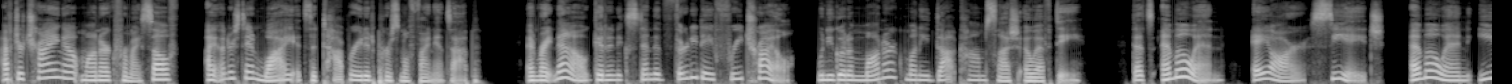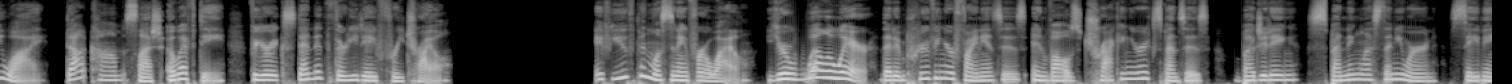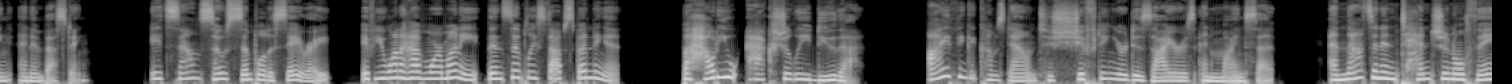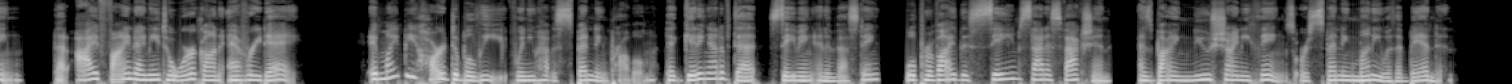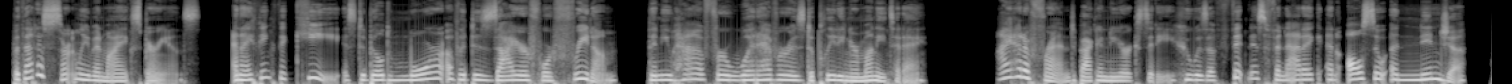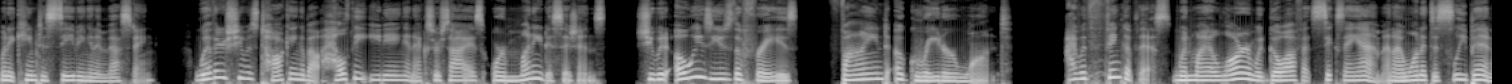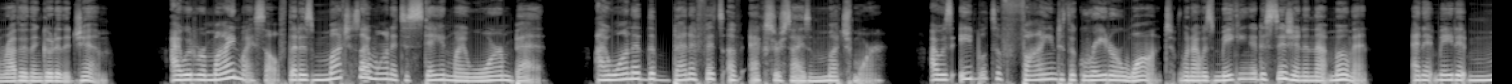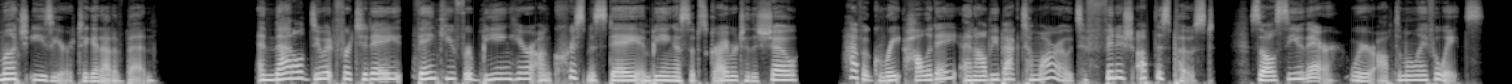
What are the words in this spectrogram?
After trying out Monarch for myself, I understand why it's the top-rated personal finance app. And right now, get an extended 30-day free trial when you go to monarchmoney.com slash OFD. That's M O N A R C H M O N E Y dot com slash OFD for your extended 30 day free trial. If you've been listening for a while, you're well aware that improving your finances involves tracking your expenses, budgeting, spending less than you earn, saving, and investing. It sounds so simple to say, right? If you want to have more money, then simply stop spending it. But how do you actually do that? I think it comes down to shifting your desires and mindset. And that's an intentional thing that I find I need to work on every day. It might be hard to believe when you have a spending problem that getting out of debt, saving, and investing will provide the same satisfaction as buying new shiny things or spending money with abandon. But that has certainly been my experience. And I think the key is to build more of a desire for freedom than you have for whatever is depleting your money today. I had a friend back in New York City who was a fitness fanatic and also a ninja when it came to saving and investing. Whether she was talking about healthy eating and exercise or money decisions, she would always use the phrase, find a greater want. I would think of this when my alarm would go off at 6 a.m. and I wanted to sleep in rather than go to the gym. I would remind myself that as much as I wanted to stay in my warm bed, I wanted the benefits of exercise much more. I was able to find the greater want when I was making a decision in that moment, and it made it much easier to get out of bed. And that'll do it for today. Thank you for being here on Christmas Day and being a subscriber to the show. Have a great holiday, and I'll be back tomorrow to finish up this post. So I'll see you there where your optimal life awaits.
